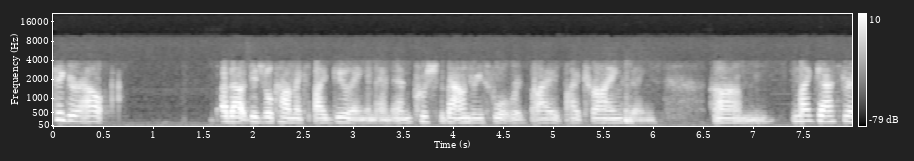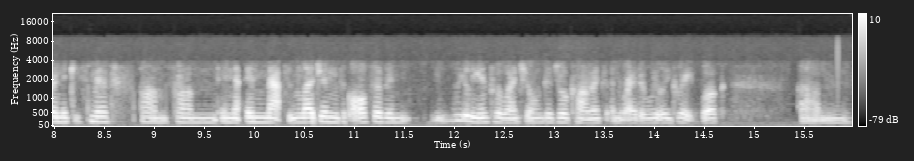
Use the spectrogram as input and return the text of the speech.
figure out about digital comics by doing and, and, and push the boundaries forward by by trying things. Um, Mike Jasper and Niki Smith um, from in, in Maps and Legends have also been really influential in digital comics and write a really great book. Um,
